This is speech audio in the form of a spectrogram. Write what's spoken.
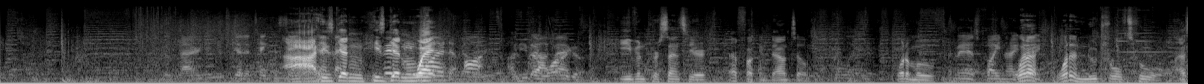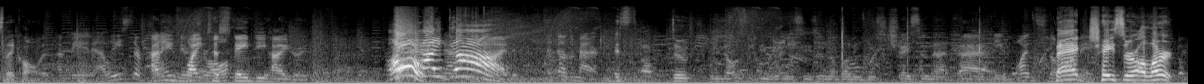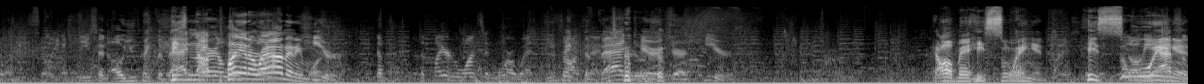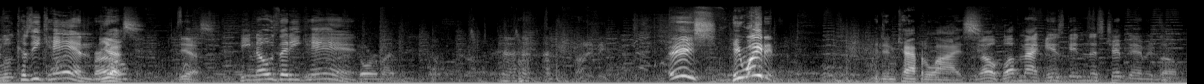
He's gonna take the same. Ah, he's getting- he's getting wet. on- I need on that water gun. Even percents here. That fucking down tilt. What a move. Man, it's fighting hydration. What a what a neutral tool, as they call it. I mean, at least they're fighting How do you playing fight to stay dehydrated? Oh, oh my God! It doesn't matter. It's oh, dude. He knows if he wins, he's in the money. He's chasing that bag. He wants the Bag money. chaser alert. He said, "Oh, you picked the bag." He's not character playing around anymore. Here, The, the player who wants it more wins. you That's picked the I'm bad character here." Oh man, he's swinging. He's So he swinging. absolutely, because he can, bro. yes. Yes. He knows that he can. Don't remind me. Eesh. He waited. He didn't capitalize. Yo, Buff Mac is getting this chip damage though.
